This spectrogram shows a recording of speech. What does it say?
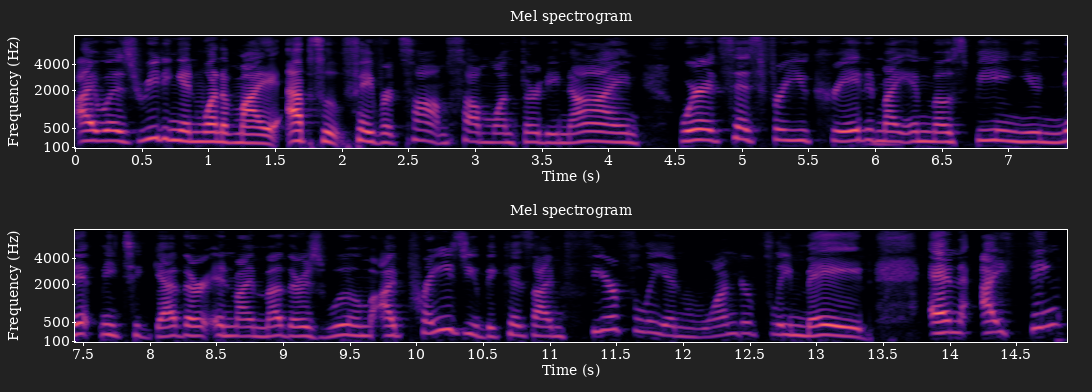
I was reading in one of my absolute favorite Psalms, Psalm 139, where it says, For you created my inmost being, you knit me together in my mother's womb. I praise you because I'm fearfully and wonderfully made. And I think,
